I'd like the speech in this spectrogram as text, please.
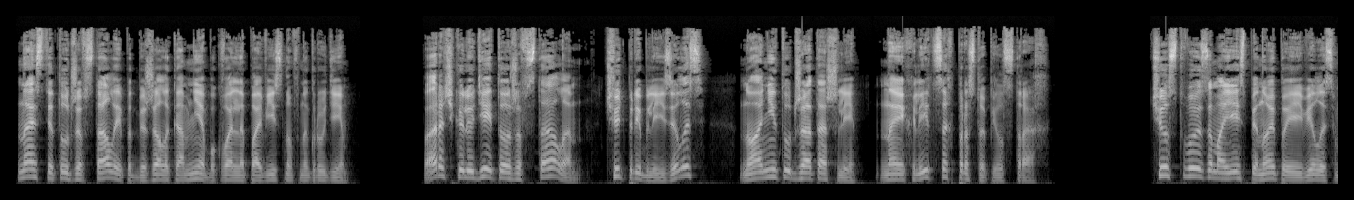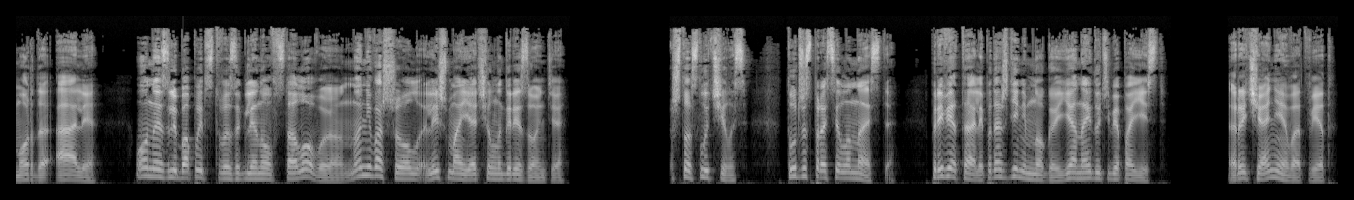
Настя тут же встала и подбежала ко мне, буквально повиснув на груди. Парочка людей тоже встала, чуть приблизилась, но они тут же отошли, на их лицах проступил страх. Чувствую, за моей спиной появилась морда Али. Он из любопытства заглянул в столовую, но не вошел, лишь маячил на горизонте. «Что случилось?» Тут же спросила Настя. «Привет, Али, подожди немного, я найду тебе поесть». Рычание в ответ.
